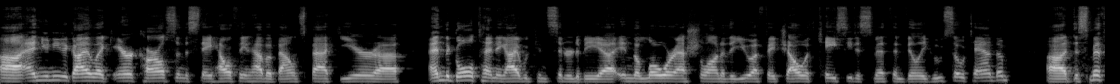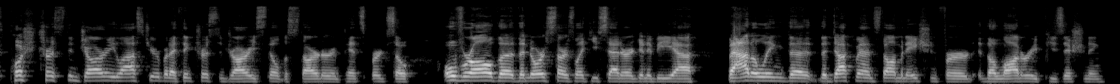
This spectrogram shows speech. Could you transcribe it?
uh, and you need a guy like Erik Karlsson to stay healthy and have a bounce back year. Uh, and the goaltending I would consider to be uh, in the lower echelon of the UFHL with Casey DeSmith and Ville Husso tandem. Uh, DeSmith pushed Tristan Jarry last year, but I think Tristan Jarry is still the starter in Pittsburgh. So overall, the the North Stars, like you said, are going to be uh, battling the the Duckman's domination for the lottery positioning.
